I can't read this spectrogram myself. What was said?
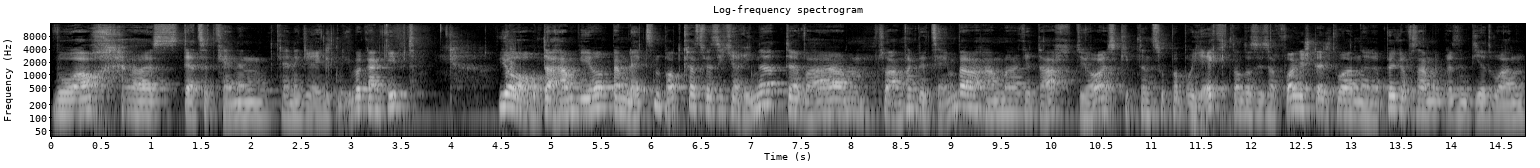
wo auch es derzeit keinen, keinen geregelten Übergang gibt. Ja, da haben wir beim letzten Podcast, wer sich erinnert, der war so Anfang Dezember, haben wir gedacht, ja, es gibt ein super Projekt und das ist auch vorgestellt worden, in einer Bürgerversammlung präsentiert worden.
